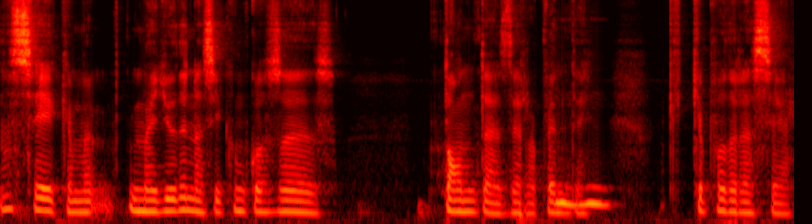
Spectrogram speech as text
no sé, que me, me ayuden así con cosas tontas de repente. ¿Qué, qué podrá ser?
